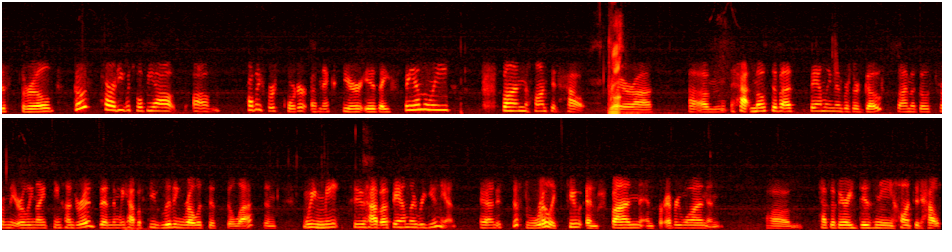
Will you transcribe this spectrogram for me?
just thrilled. Ghost Party, which will be out um, probably first quarter of next year, is a family fun haunted house Right. where uh, um, ha- most of us family members are ghosts. I'm a ghost from the early 1900s, and then we have a few living relatives still left, and we meet to have a family reunion. And it's just really cute and fun, and for everyone, and um, has a very Disney haunted house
